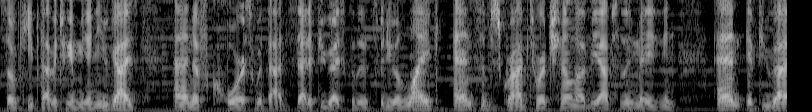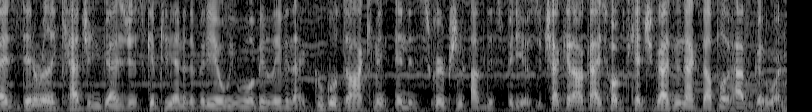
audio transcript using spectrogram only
So keep that between me and you guys. And of course, with that said, if you guys could leave this video a like and subscribe to our channel, that would be absolutely amazing. And if you guys didn't really catch it, you guys just skipped to the end of the video, we will be leaving that Google document in the description of this video. So check it out, guys. Hope to catch you guys in the next upload. Have a good one.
